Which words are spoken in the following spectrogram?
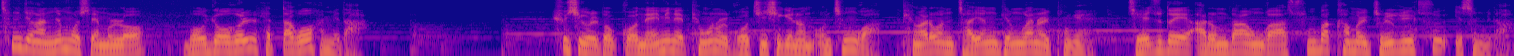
청정한 연못에 물로 목욕을 했다고 합니다. 휴식을 돕고 내면의 평온을 고치시기는 온천과 평화로운 자연 경관을 통해 제주도의 아름다움과 순박함을 즐길 수 있습니다.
